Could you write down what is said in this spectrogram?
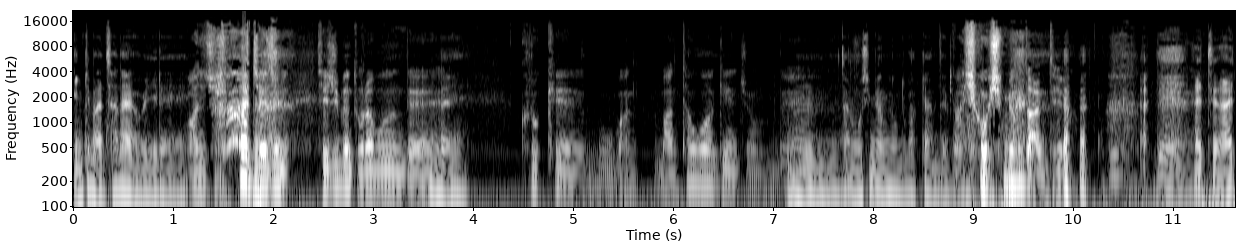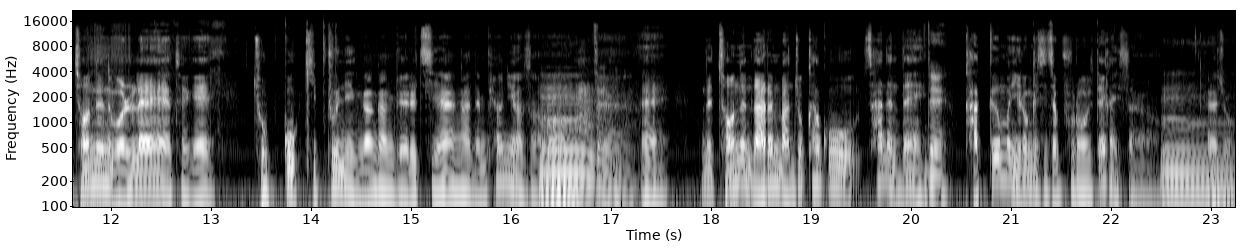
인기 많잖아요, 왜 이래. 아니, 저, 제, 주, 제 주변 돌아보는데, 네. 그렇게 뭐 많, 많다고 하기엔 좀, 네. 음, 한 50명 정도밖에 안 되고. 아니, 50명도 안 돼요. 네. 하여튼, 아니, 저는 원래 되게 좁고 깊은 인간관계를 지향하는 편이어서. 음, 네. 네. 근데 저는 나름 만족하고 사는데 네. 가끔은 이런 게 진짜 부러울 때가 있어요. 음. 그래가지고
